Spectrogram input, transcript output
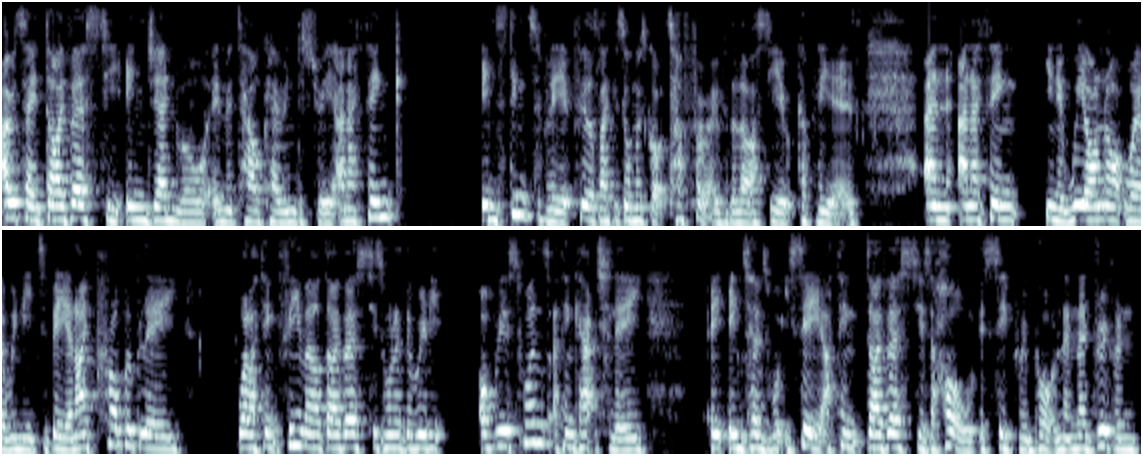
I would say, diversity in general in the telco industry. And I think instinctively it feels like it's almost got tougher over the last year, a couple of years. And and I think, you know, we are not where we need to be. And I probably well, I think female diversity is one of the really obvious ones. I think actually, in terms of what you see, I think diversity as a whole is super important, and they're driven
